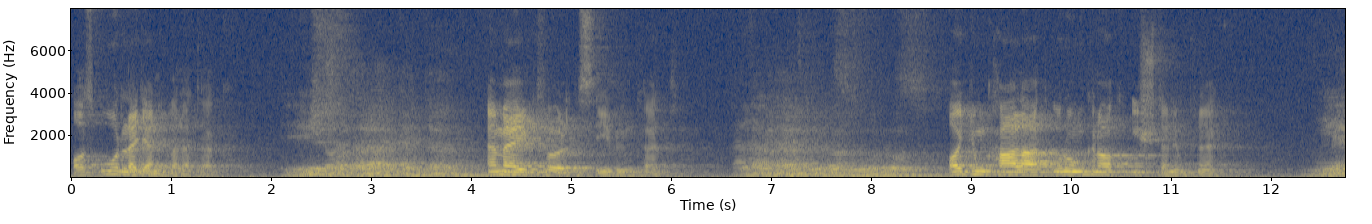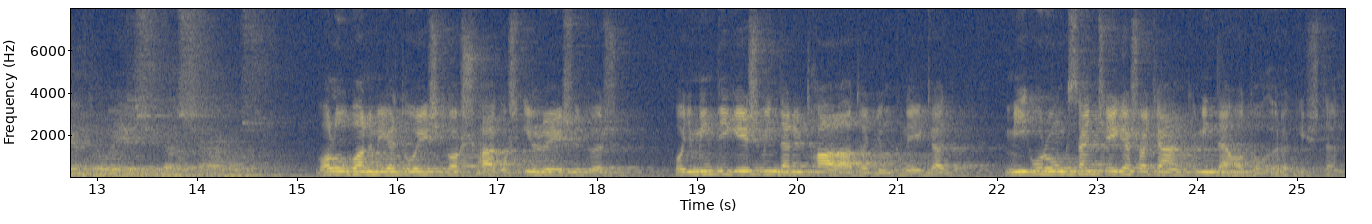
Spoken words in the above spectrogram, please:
Az Úr legyen veletek. És Emeljük föl szívünket. Adjunk hálát Urunknak, Istenünknek. Méltó és igazságos. Valóban méltó és igazságos, illő és üdvös, hogy mindig és mindenütt hálát adjunk néked, mi, Urunk, szentséges Atyánk, mindenható örök Isten.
